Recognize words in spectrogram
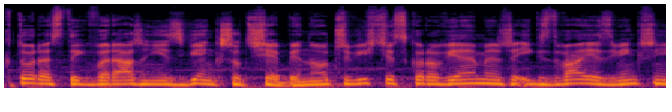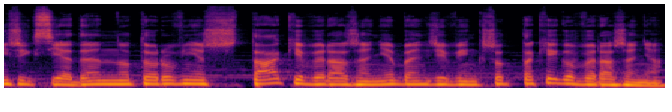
które z tych wyrażeń jest większe od siebie. No oczywiście skoro wiemy, że x2 jest większy niż x1, no to również takie wyrażenie będzie większe od takiego wyrażenia.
